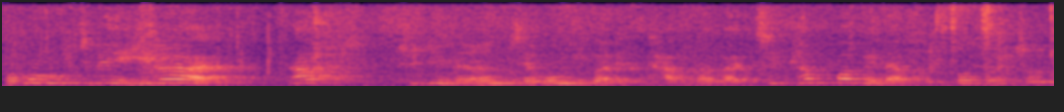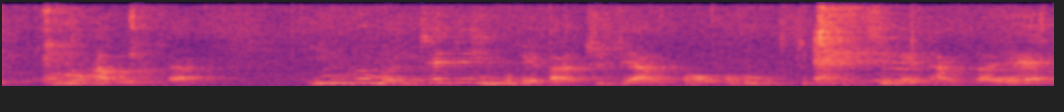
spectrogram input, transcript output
보건복지부의 이러한 사업 추진은 제공기관에서 다음과 같이 편법이나 불법을 조- 공용하고 있다. 임금을 최저임금에 맞추지 않고 보건복지부 지침의 단가의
